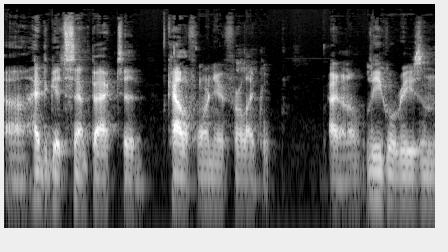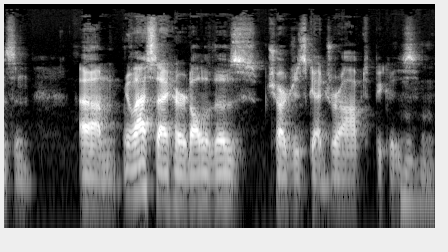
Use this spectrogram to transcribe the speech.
uh, had to get sent back to California for like I don't know legal reasons. And um, last I heard, all of those charges got dropped because Mhm.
